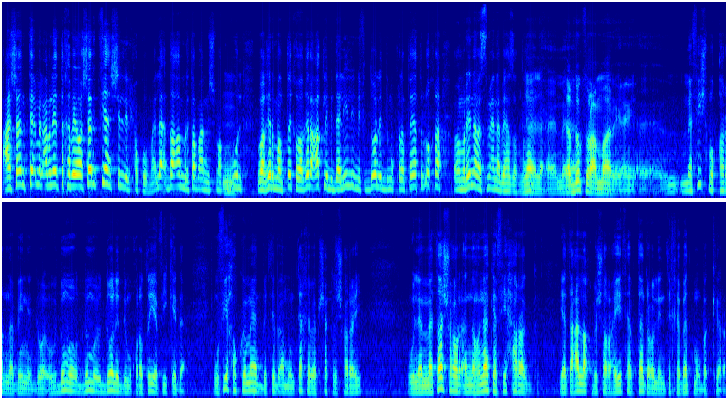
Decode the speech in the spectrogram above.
عشان تعمل عملية انتخابية وشارك فيها شل الحكومة لا ده أمر طبعا مش مقبول وغير منطقي وغير عقلي بدليل إن في الدول الديمقراطيات الأخرى عمرنا ما سمعنا بهذا الطريق لا لا ما- طب دكتور عمار يعني ما فيش مقارنة بين الدول الدول الديمقراطية في كده وفي حكومات بتبقى منتخبة بشكل شرعي ولما تشعر أن هناك في حرج يتعلق بشرعيتها بتدعو لانتخابات مبكرة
